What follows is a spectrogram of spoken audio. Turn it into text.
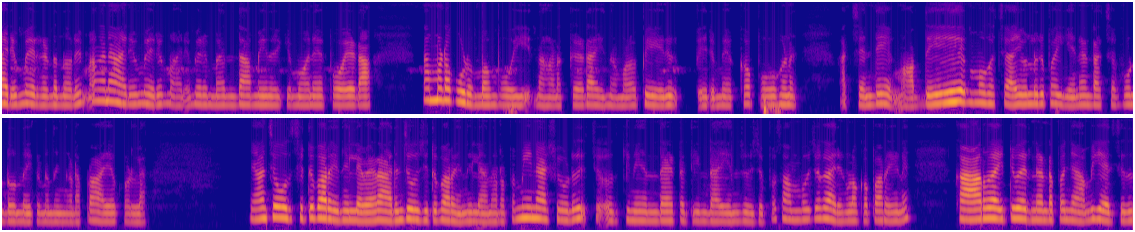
ആരും വരുന്നുണ്ടെന്ന് പറയും. അങ്ങനെ ആരും വരും ആരും വരുമ്പോൾ എന്താ അമ്മയെന്ന് ചോദിക്കും. മോനെ പോയടാ. നമ്മുടെ കുടുംബം പോയി നാണക്കേടായി. നമ്മളെ പേര് പെരുമയൊക്കെ പോകണ്. അച്ഛന്റെയും അതേ മുഖച്ചായുള്ളൊരു പയ്യനുണ്ട് അച്ഛൻ കൊണ്ടുവന്നേക്കുന്നത് നിങ്ങളുടെ പ്രായമൊക്കെ ഉള്ള ഞാൻ ചോദിച്ചിട്ട് പറയുന്നില്ല വേറെ ആരും ചോദിച്ചിട്ട് പറയുന്നില്ല എന്ന് പറഞ്ഞപ്പോൾ മീനാക്ഷിയോട് ചോദിക്കുന്നത് എന്താ ഏട്ടത്തി ഉണ്ടായി എന്ന് ചോദിച്ചപ്പോൾ സംഭവിച്ച കാര്യങ്ങളൊക്കെ പറയണേ. കാറുമായിട്ട് വരുന്നുണ്ടപ്പോൾ ഞാൻ വിചാരിച്ചത്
